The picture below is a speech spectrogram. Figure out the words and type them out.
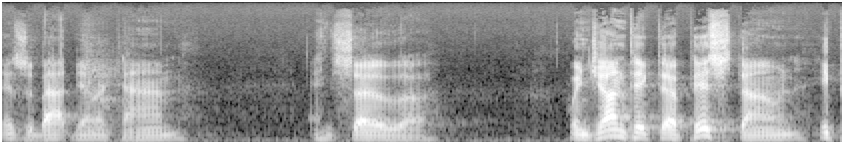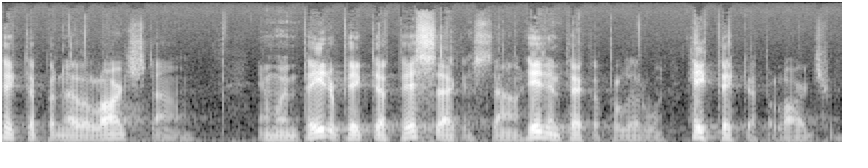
It was about dinner time. And so uh, when John picked up his stone, he picked up another large stone. And when Peter picked up his second stone, he didn't pick up a little one, he picked up a large one.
